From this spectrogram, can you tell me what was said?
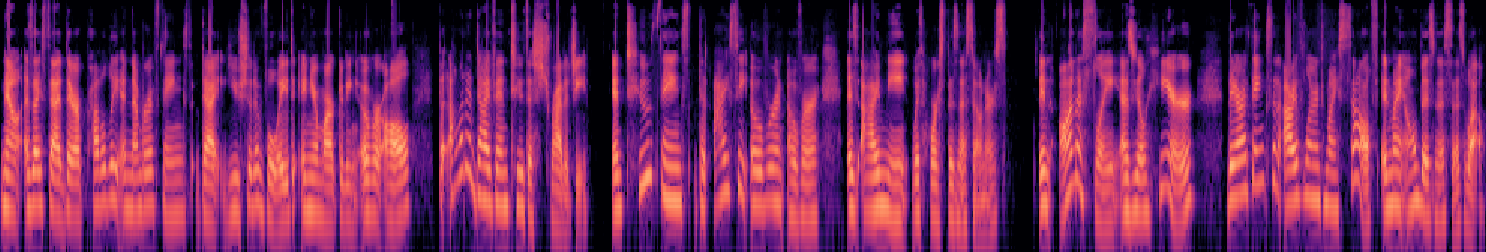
Now, as I said, there are probably a number of things that you should avoid in your marketing overall, but I want to dive into the strategy and two things that I see over and over as I meet with horse business owners. And honestly, as you'll hear, there are things that I've learned myself in my own business as well.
